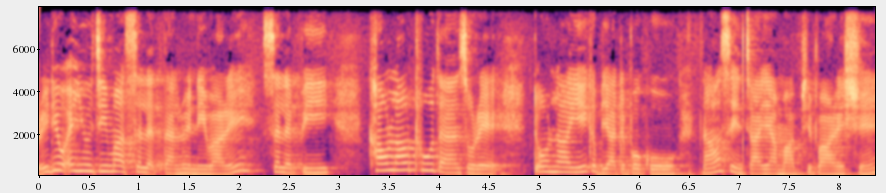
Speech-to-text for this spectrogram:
ရေဒီယို UNG မှဆက်လက်တန်လွှင့်နေပါတယ်ဆက်လက်ပြီးခေါင်းလောင်းထိုးတန်ဆိုတဲ့တော်လှန်ရေးကြပြတစ်ပုဒ်ကို နားဆင်ကြရမှာဖြစ်ပါတယ်ရှင်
